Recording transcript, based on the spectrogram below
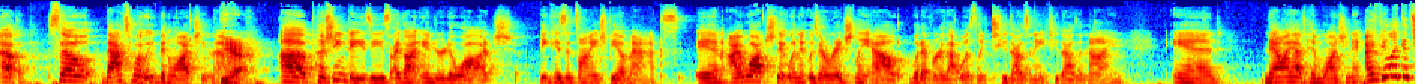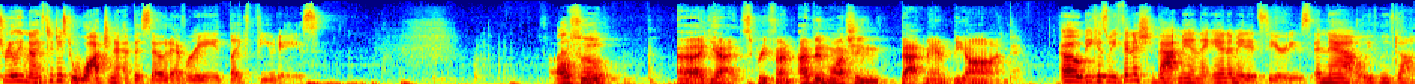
Oh, so back to what we've been watching though. Yeah. Uh, Pushing Daisies, I got Andrew to watch because it's on HBO Max. And I watched it when it was originally out, whatever that was, like 2008, 2009. And now I have him watching it. I feel like it's really nice to just watch an episode every like few days. Also, uh, yeah, it's pretty fun. I've been watching Batman Beyond. Oh, because we finished Batman the animated series and now we've moved on.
